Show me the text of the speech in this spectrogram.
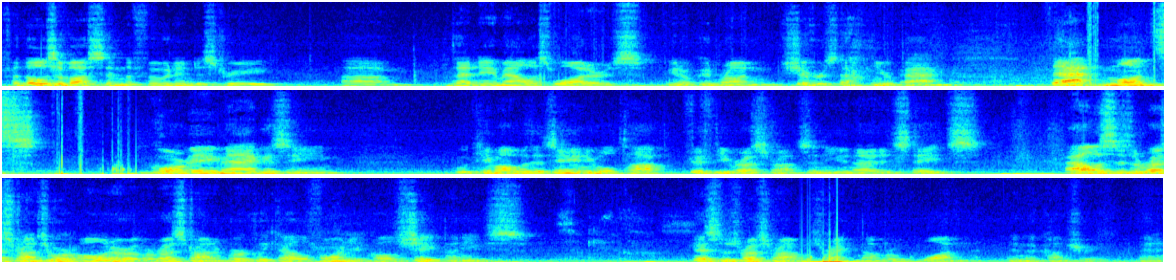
for those of us in the food industry, um, that name Alice Waters, you know, could run shivers down your back. That month's Gourmet magazine came out with its annual top 50 restaurants in the United States. Alice is a restaurateur owner of a restaurant in Berkeley, California called Chez Panisse. Guess whose restaurant was ranked number one in the country? And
